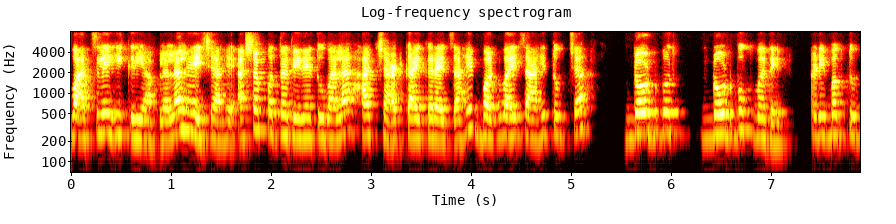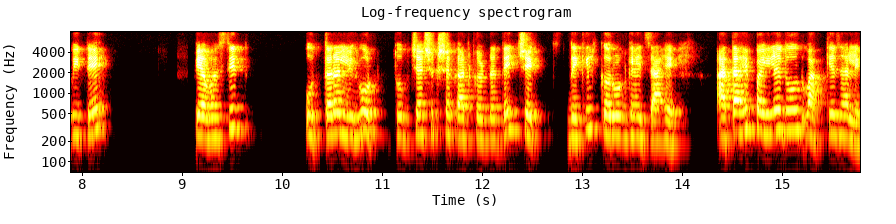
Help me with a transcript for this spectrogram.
वाचले ही क्रिया आपल्याला लिहायची आहे. अशा पद्धतीने तुम्हाला हा चार्ट काय करायचा आहे? बनवायचा आहे तुमच्या नोटबुक नोटबुकमध्ये. आणि मग तुम्ही ते व्यवस्थित उत्तर लिहून तुमच्या शिक्षकांकडनं ते चेक देखील करून घ्यायचं आहे. आता हे पहिले दोन वाक्य झाले.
